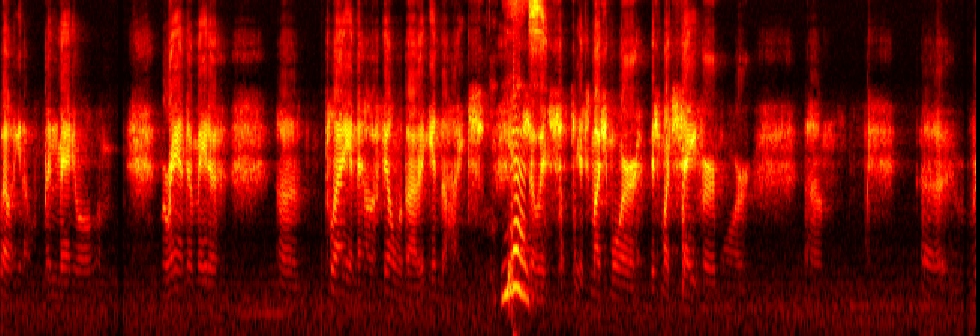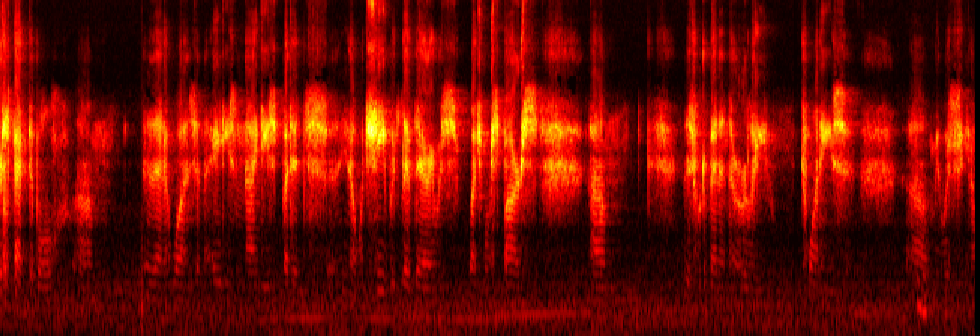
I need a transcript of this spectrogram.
well, you know, Lin Manuel um, Miranda made a uh, play and now a film about it in the Heights. Yes. So it's it's much more it's much safer, more um, uh, respectable um, than it was in the 80s and 90s. But it's uh, you know when she would live there, it was much more sparse. Um, this would have been in the early 20s. Um, it was you know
